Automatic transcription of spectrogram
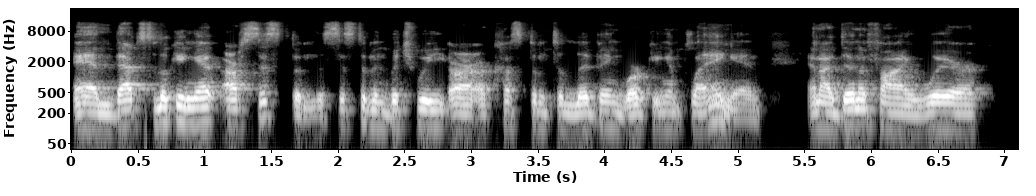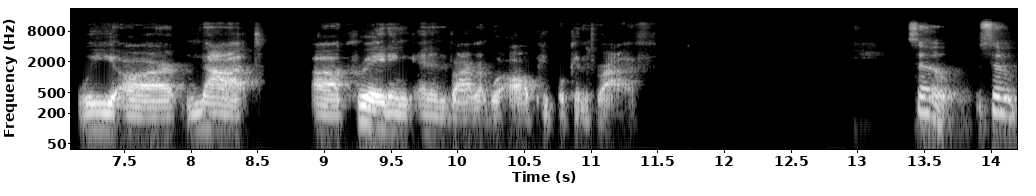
And that's looking at our system, the system in which we are accustomed to living, working, and playing in, and identifying where we are not uh, creating an environment where all people can thrive. So, so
